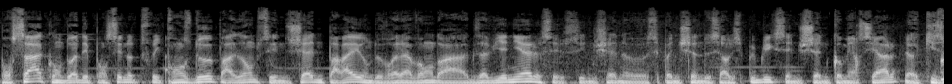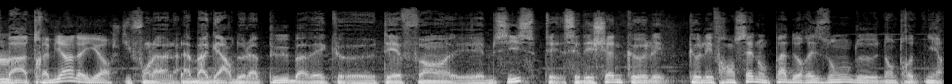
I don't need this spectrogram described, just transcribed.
pour ça qu'on doit dépenser notre fric. France 2, par exemple, c'est une chaîne pareille, on devrait la vendre à Xavier Niel. C'est c'est une chaîne, euh, c'est pas une chaîne de service public, c'est une chaîne commerciale euh, qui se bat très bien d'ailleurs, qui font la, la, la bagarre de la pub avec euh, TF1 et M6. C'est- des chaînes que les que les Français n'ont pas de raison de- d'entretenir.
